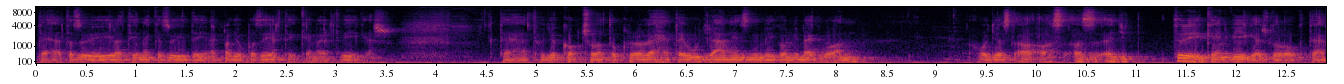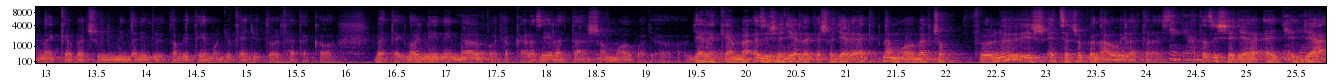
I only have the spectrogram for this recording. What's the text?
tehát az ő életének, az ő idejének nagyobb az értéke, mert véges. Tehát, hogy a kapcsolatokra lehet-e úgy ránézni még, ami megvan, hogy az, az, az egy törékeny, véges dolog, tehát meg kell becsülni minden időt, amit én mondjuk együtt tölthetek a beteg nagynénémmel, vagy akár az élettársammal, vagy a gyerekemmel. Ez is egy érdekes, a gyerek nem hal meg, csak fölnő, és egyszer csak önálló élete lesz. Igen. Hát az is egy, egy, egy, Igen.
